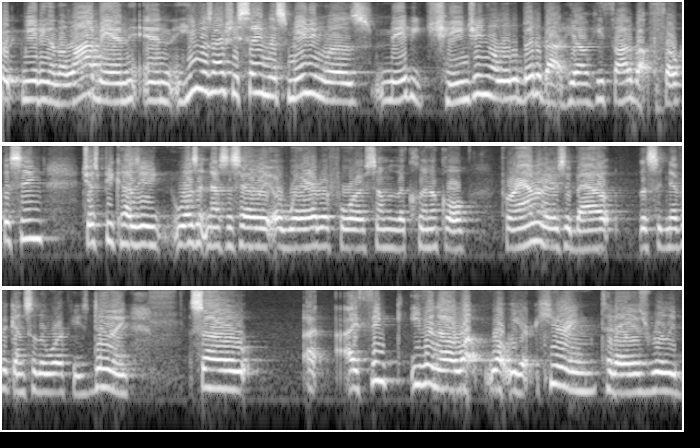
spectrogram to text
quick meeting in the lobby and, and he was actually saying this meeting was maybe changing a little bit about how he thought about focusing just because he wasn't necessarily aware before of some of the clinical parameters about the significance of the work he's doing. So I, I think even though what, what we are hearing today is really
